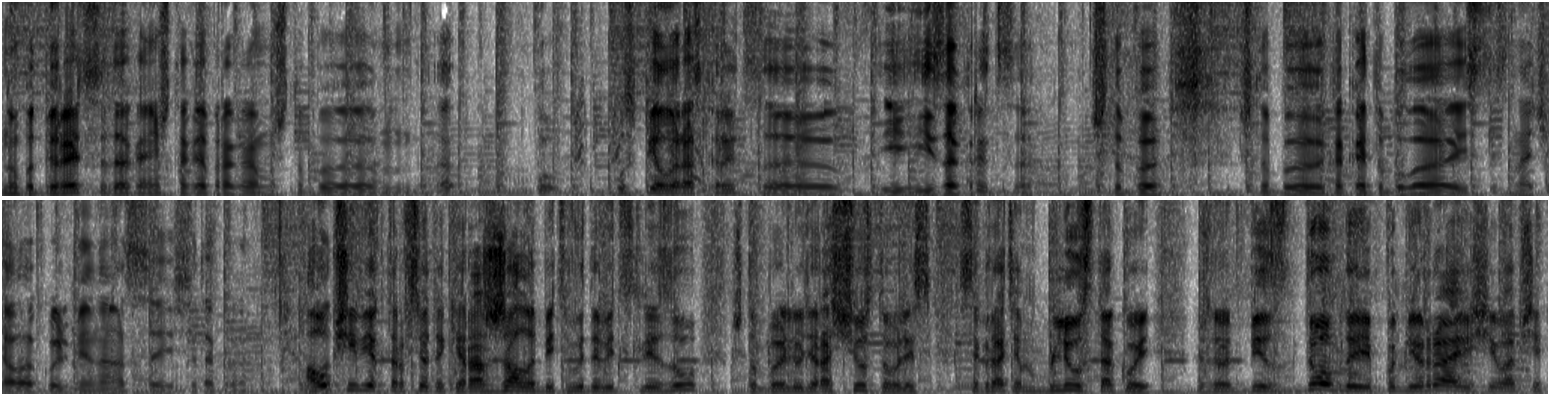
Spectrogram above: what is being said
Ну, подбирается, да, конечно, такая программа, чтобы э, успела раскрыться и, и закрыться. Чтобы, чтобы какая-то была, естественно, начало, кульминация и все такое. А общий вектор все-таки разжалобить, выдавить слезу, чтобы люди расчувствовались, сыграть им блюз такой, бездомный, помирающий вообще.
